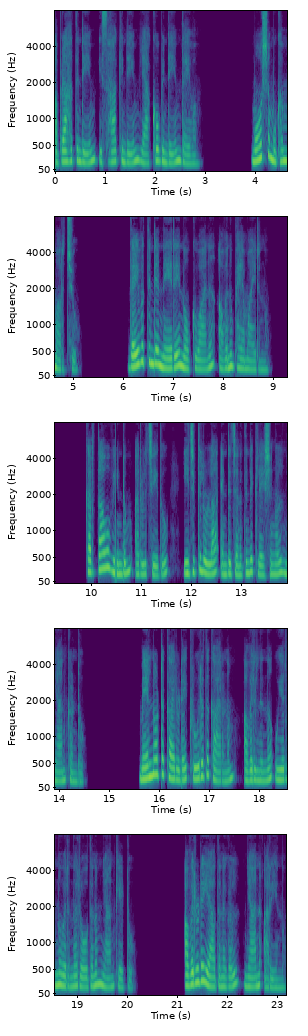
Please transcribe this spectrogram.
അബ്രാഹത്തിന്റെയും ഇസ്ഹാക്കിന്റെയും യാക്കോബിന്റെയും ദൈവം. മോശ മുഖം മറച്ചു. ദൈവത്തിന്റെ നേരെ നോക്കുവാന് അവനു ഭയമായിരുന്നു. കർത്താവ് വീണ്ടും അരുൾ ചെയ്തു ഈജിപ്തിലുള്ള എന്റെ ജനത്തിന്റെ ക്ലേശങ്ങൾ ഞാൻ കണ്ടു. മേൽനോട്ടക്കാരുടെ ക്രൂരത കാരണം അവരിൽ നിന്ന് ഉയർന്നുവരുന്ന രോദനം ഞാൻ കേട്ടു. അവരുടെ യാതനകൾ ഞാൻ അറിയുന്നു.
